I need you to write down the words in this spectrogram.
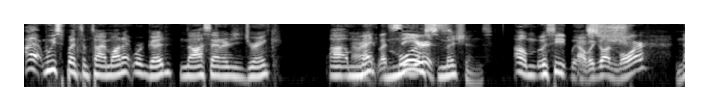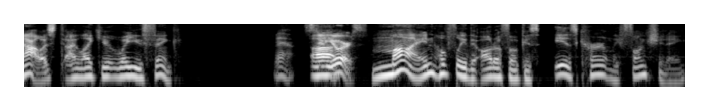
I, we spent some time on it. We're good. Nos energy drink. Uh, right, see more submissions. Oh, let's see. Are we going more? No, it's I like your the way you think. Yeah, do Uh, yours. Mine, hopefully the autofocus is currently functioning.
